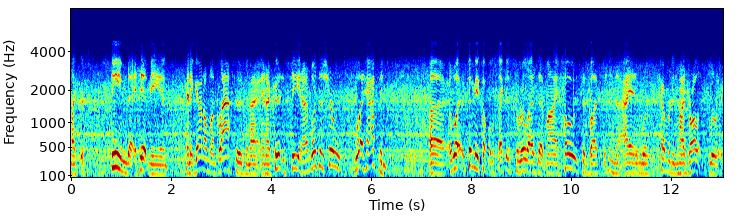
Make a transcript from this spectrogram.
like this steam that hit me, and, and it got on my glasses, and I and I couldn't see, and I wasn't sure what happened. Uh, it, it took me a couple of seconds to realize that my hose had busted, and I was covered in hydraulic fluid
